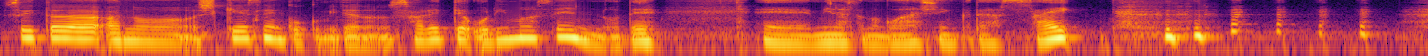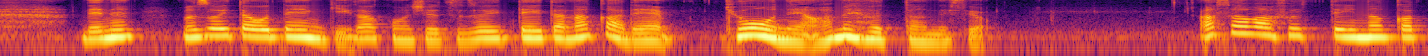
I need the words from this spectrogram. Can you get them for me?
そういった、あの、死刑宣告みたいなのされておりませんので、えー皆様ご安心ください。でね、まあ、そういったお天気が今週続いていた中で、今日ね、雨降ったんですよ。朝は降っていなかっ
